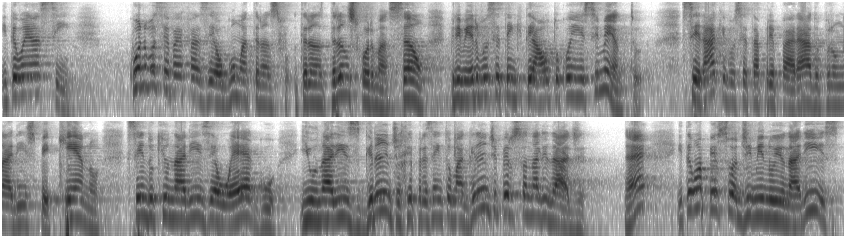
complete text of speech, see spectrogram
Então é assim. Quando você vai fazer alguma trans- tran- transformação, primeiro você tem que ter autoconhecimento. Será que você está preparado para um nariz pequeno, sendo que o nariz é o ego e o nariz grande representa uma grande personalidade? Né? Então a pessoa diminui o nariz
